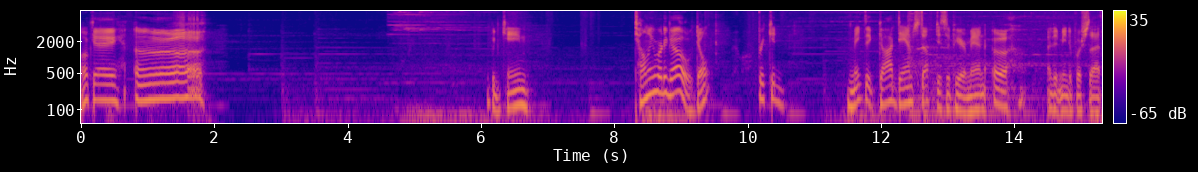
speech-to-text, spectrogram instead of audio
Okay. Uh. Stupid game. Tell me where to go. Don't freaking make the goddamn stuff disappear, man. Ugh. I didn't mean to push that.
